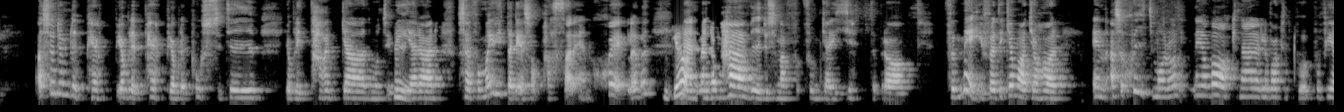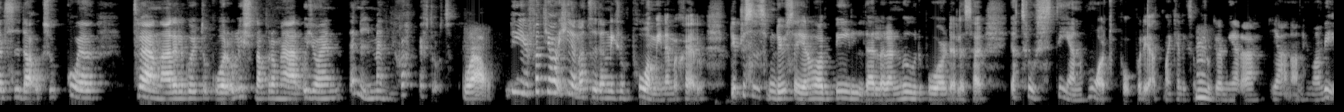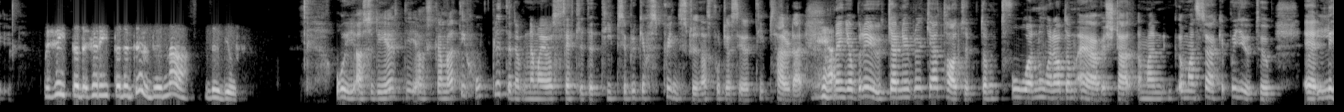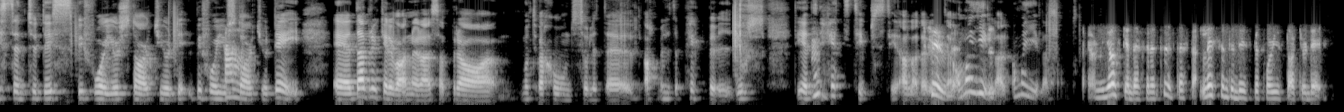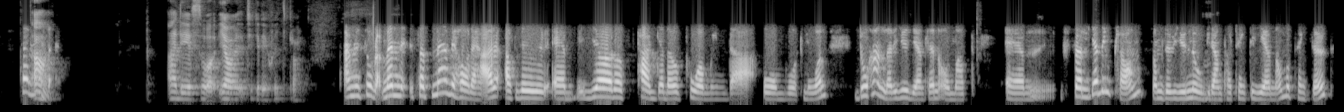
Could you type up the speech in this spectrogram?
Alltså den blir pepp, jag blir pepp, jag blir positiv, jag blir taggad, motiverad. Mm. Sen får man ju hitta det som passar en själv. Ja. Men, men de här videorna funkar jättebra för mig. För att det kan vara att jag har en alltså skitmorgon när jag vaknar eller vaknar på, på fel sida och så går jag tränar eller går ut och går och lyssnar på de här och jag är en, en ny människa efteråt. Wow. Det är ju för att jag hela tiden liksom påminner mig själv. Det är precis som du säger, ha en bild eller en moodboard eller så här. Jag tror stenhårt på, på det, att man kan liksom mm. programmera hjärnan hur man vill. hur hittade, hur hittade du dina videos? Oj, alltså det, det, jag har skramlat ihop lite när man har sett lite tips. Jag brukar printscreena så fort jag ser ett tips här och där. Ja. Men jag brukar, nu brukar jag ta typ de två, några av de översta. Om man, om man söker på Youtube, eh, listen to this before you start your, day, before you ah. start your day. Eh, där brukar det vara några så bra motivations och lite, ja, lite peppvideos. Det är ett mm. hett tips till alla där ute om man gillar, om man gillar sånt jag ska definitivt testa. Listen to this before you start your day. Spännande. Ja. ja, det är så. Jag tycker det är skitbra. Ja, men så bra. Men så att när vi har det här, att vi eh, gör oss taggade och påminda om vårt mål, då handlar det ju egentligen om att eh, följa din plan som du ju noggrant har tänkt igenom och tänkt ut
